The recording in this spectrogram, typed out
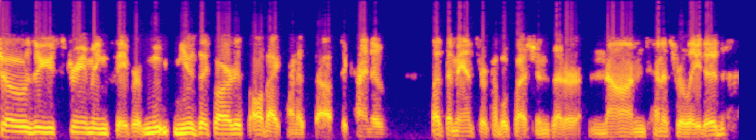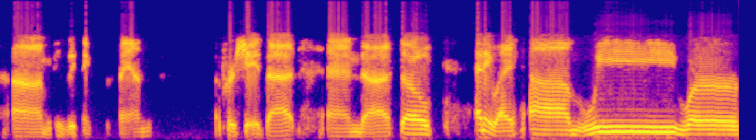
shows are you streaming? Favorite mu- music artists? All that kind of stuff to kind of let them answer a couple questions that are non-tennis related um, because we think the fans appreciate that. And uh, so, anyway, um, we were,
